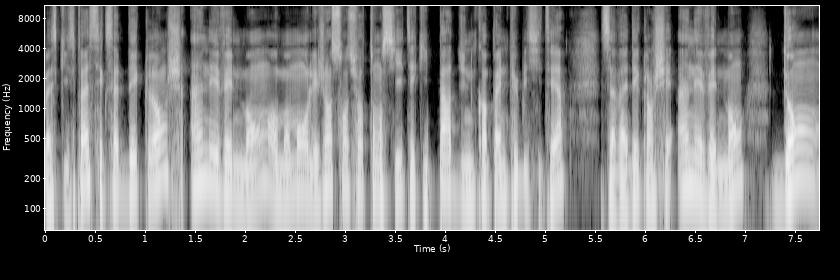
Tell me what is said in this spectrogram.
bah, ce qui se passe, c'est que ça déclenche un événement au moment où les gens sont sur ton site et qui partent d'une campagne publicitaire. Ça va déclencher un événement dans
